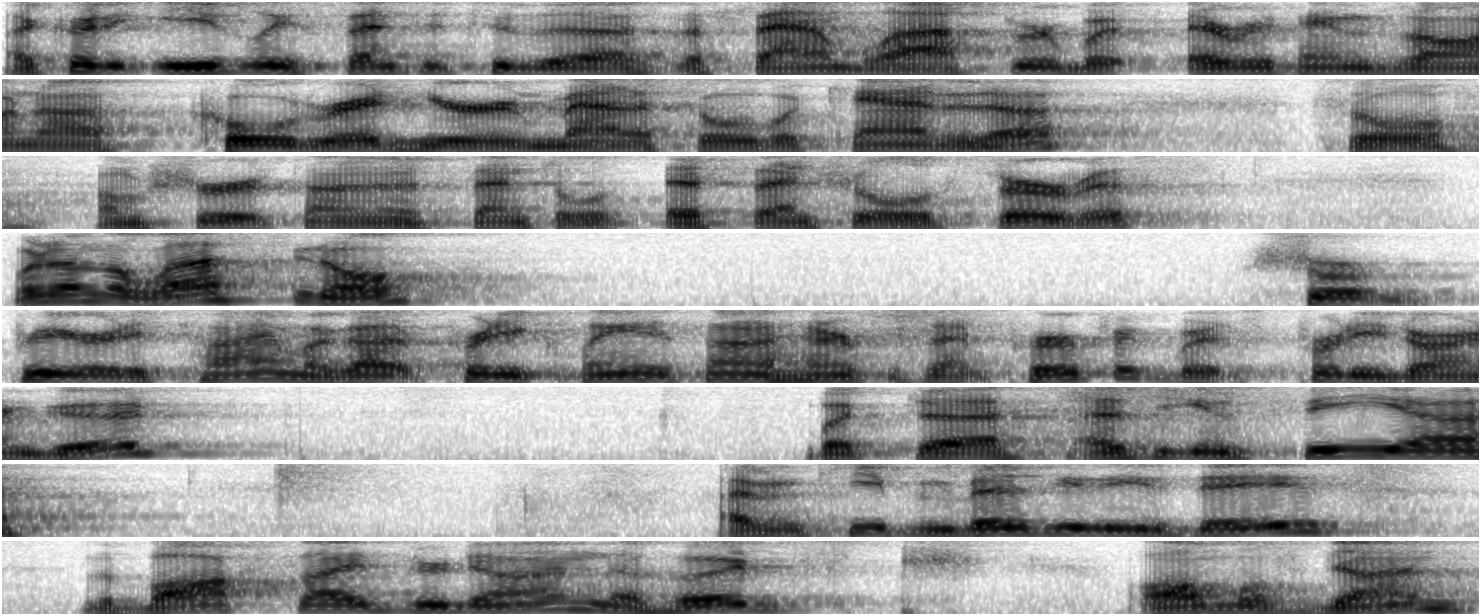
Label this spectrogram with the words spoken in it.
I could have easily sent it to the, the sandblaster, but everything's on uh, code red here in Manitoba, Canada. So I'm sure it's not an essential essential service. But nonetheless, you know, short period of time, I got it pretty clean. It's not 100% perfect, but it's pretty darn good. But uh, as you can see, uh, I've been keeping busy these days. The box sides are done. The hood's psh, almost done.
